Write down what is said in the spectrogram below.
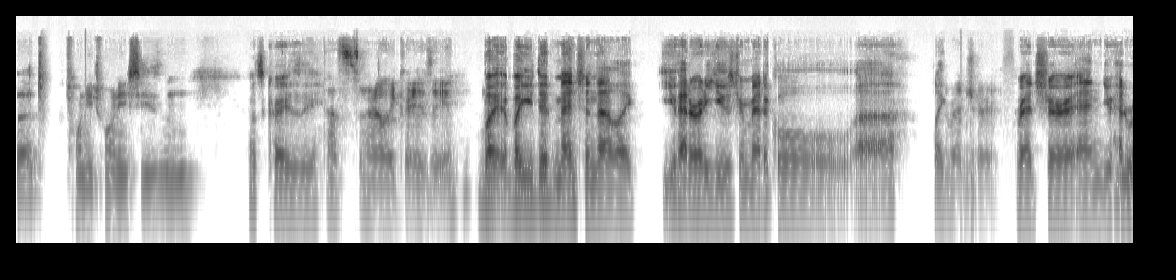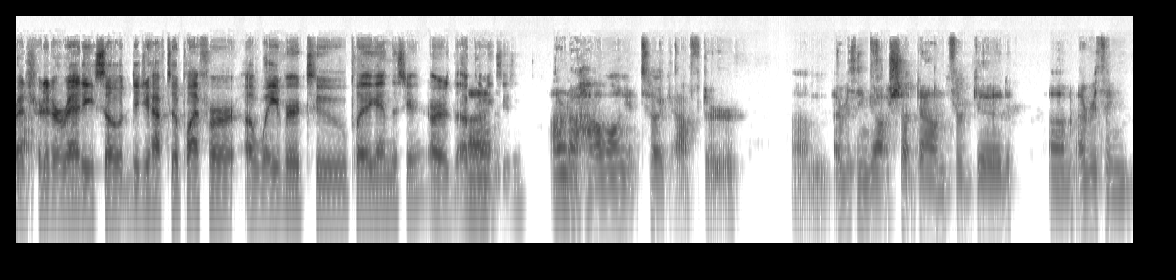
the 2020 season. That's crazy. That's really crazy. But but you did mention that like you had already used your medical uh like Red shirt. red shirt and you had Yeah. redshirted already. So did you have to apply for a waiver to play again this year or the upcoming Uh, season? I don't know how long it took after um, everything got shut down for good. Um, everything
